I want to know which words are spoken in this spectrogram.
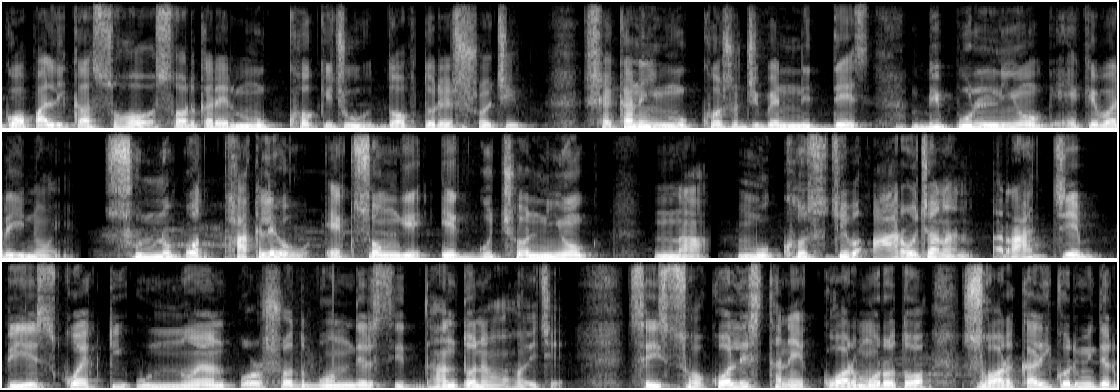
গোপালিকা সহ সরকারের মুখ্য কিছু দপ্তরের সচিব। সেখানেই মুখ্য সচিবের নির্দেশ, বিপুল নিয়োগ একেবারেই নয়। শূন্যপদ থাকলেও একসঙ্গে একগুচ্ছ নিয়োগ না। মুখ্য সচিব আরও জানান, রাজ্যে বেশ কয়েকটি উন্নয়ন পর্ষদ বন্ধের সিদ্ধান্ত নেওয়া হয়েছে। সেই সকল স্থানে কর্মরত সরকারি কর্মীদের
